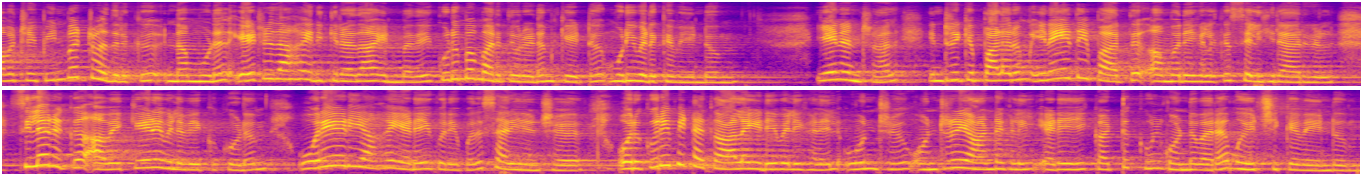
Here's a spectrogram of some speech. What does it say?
அவற்றை பின்பற்றுவதற்கு நம் உடல் ஏற்றதாக இருக்கிறதா என்பதை குடும்ப மருத்துவரிடம் கேட்டு முடிவெடுக்க வேண்டும். ஏனென்றால் இன்றைக்கு பலரும் இணையத்தை பார்த்து அம்முறைகளுக்கு செல்கிறார்கள். சிலருக்கு அவை கேடு விளைவிக்கக்கூடும். ஒரேடியாக எடை குறைப்பது சரியென்று. ஒரு குறிப்பிட்ட கால இடைவெளிகளில் ஒன்று ஒன்றரை ஆண்டுகளில் எடையை கட்டுக்குள் கொண்டு வர முயற்சிக்க வேண்டும்.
